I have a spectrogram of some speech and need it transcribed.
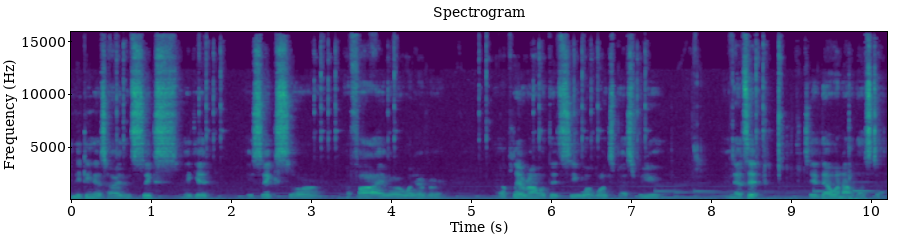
Anything that's higher than six make it a six or a five or whatever. Uh, play around with it, see what works best for you. And that's it. Save that one out, that's done.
